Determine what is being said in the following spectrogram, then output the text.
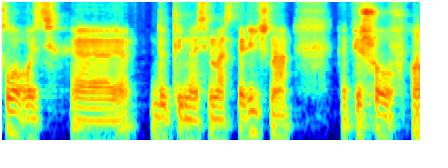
хлопець, е, дитина 17-річна, пішов е,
